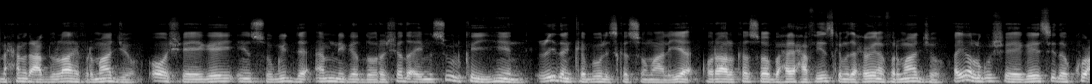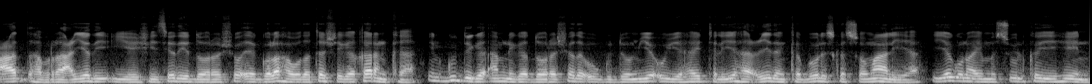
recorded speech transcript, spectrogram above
maxamed cabdulaahi farmaajo oo sheegay in sugidda amniga doorashada ay mas'uul ka yihiin ciidanka booliska soomaaliya. Qoraal ka soo baxay xafiiska madaxweyne farmaajo ayaa lagu sheegay sida ku cad habraacyadii iyo heshiisyadii doorasho ee golaha wadatashiga qaranka in guddiga amniga doorashada uu guddoomiye u yahay taliyaha ciidanka booliska soomaaliya iyaguna ay mas'uul ka yihiin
